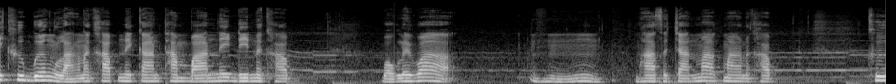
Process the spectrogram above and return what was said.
ี่คือเบื้องหลังนะครับในการทำบานในดินนะครับ บอกเลยว่าอื้อหือมหัศจรรย์มากมากนะครับ คือ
